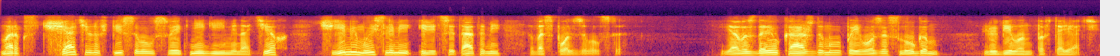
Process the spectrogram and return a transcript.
Маркс тщательно вписывал в свои книги имена тех, чьими мыслями или цитатами воспользовался. «Я воздаю каждому по его заслугам», — любил он повторять.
